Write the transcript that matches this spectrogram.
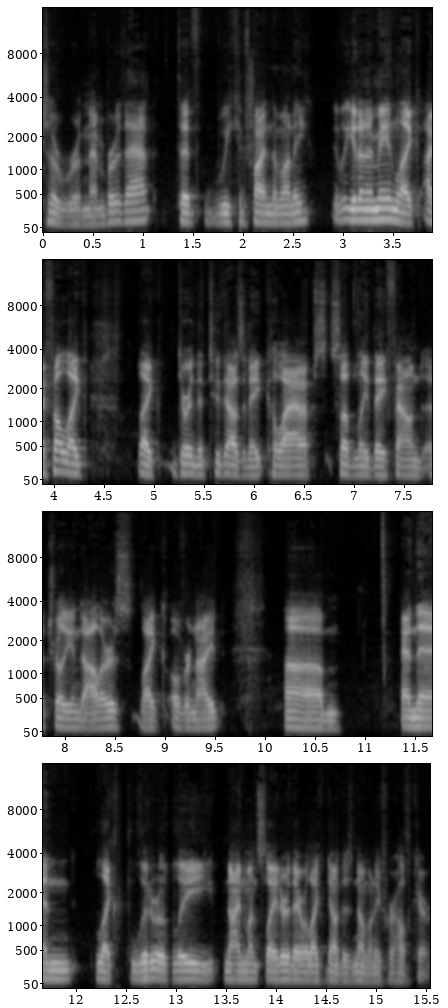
to remember that that we can find the money? You know what I mean? Like I felt like like during the 2008 collapse, suddenly they found a trillion dollars like overnight, um, and then like literally nine months later, they were like, no, there's no money for healthcare.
